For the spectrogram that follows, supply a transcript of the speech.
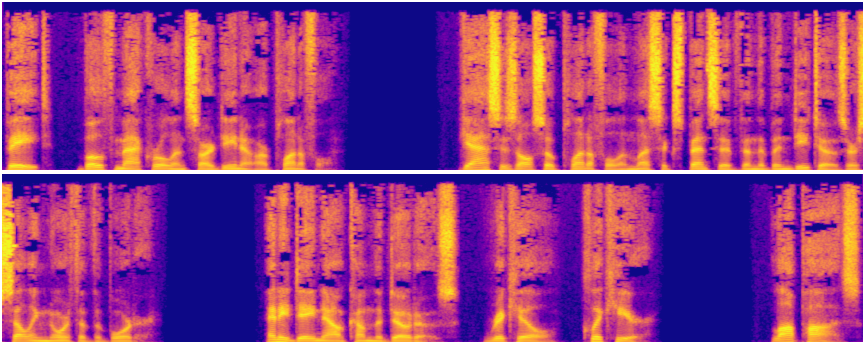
Bait, both mackerel and sardina are plentiful. Gas is also plentiful and less expensive than the banditos are selling north of the border. Any day now come the dodos, Rick Hill, click here. La Paz.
